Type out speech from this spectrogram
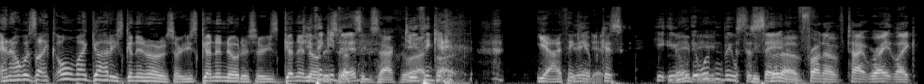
and I was like, "Oh my god, he's gonna notice her. He's gonna notice her. He's gonna Do you think notice he her." did? That's exactly Do you I think thought. Yeah, I think he did. because he, it- Maybe. it wouldn't be to He say it in front of Ty, right? Like,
